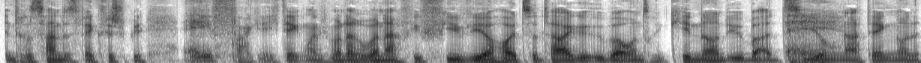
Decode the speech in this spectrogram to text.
interessantes Wechselspiel. Ey, fuck, ich denke manchmal darüber nach, wie viel wir heutzutage über unsere Kinder und über Erziehung Ey. nachdenken. Und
